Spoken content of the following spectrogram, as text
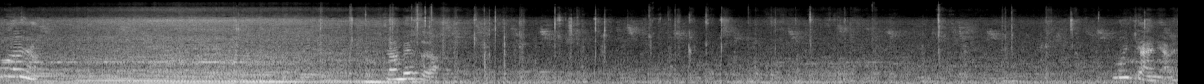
ဟောနော်လမ်းဘေးဆိုတော့မွေးကြနေရပဲ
